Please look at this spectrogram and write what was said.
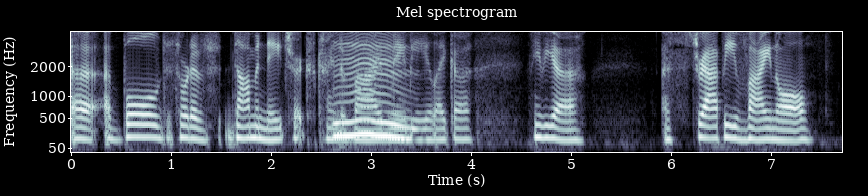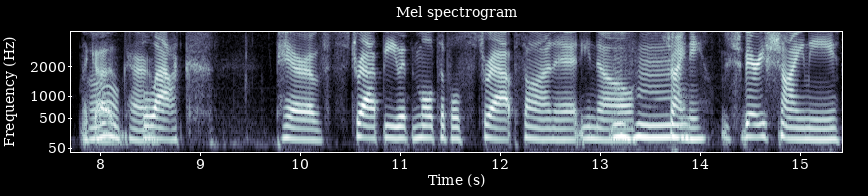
a a bold sort of dominatrix kind of Mm. vibe maybe like a maybe a a strappy vinyl like Oh, a okay. black pair of strappy with multiple straps on it you know Shiny. It's very shiny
